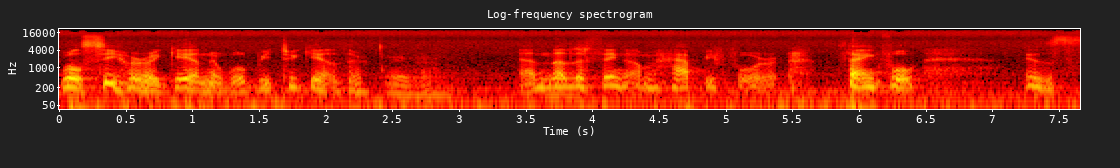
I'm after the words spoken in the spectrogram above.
we'll see her again and we'll be together. Amen. Another thing I'm happy for, thankful, is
